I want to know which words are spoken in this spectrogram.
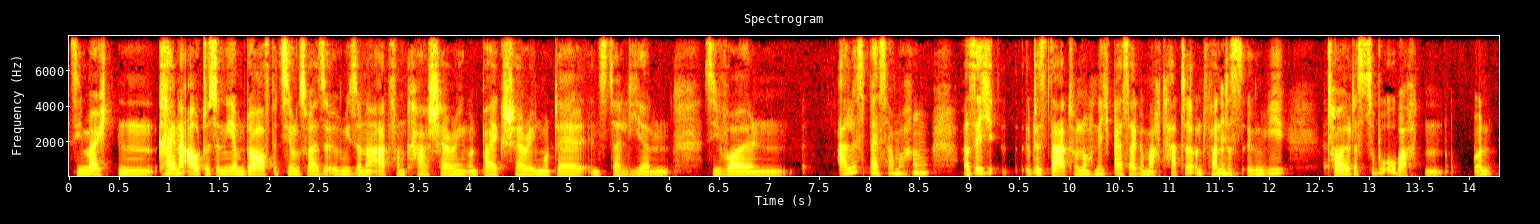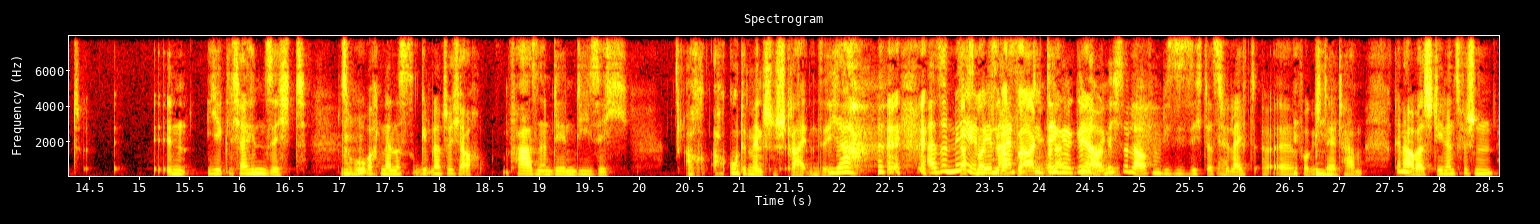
Sie möchten keine Autos in ihrem Dorf beziehungsweise irgendwie so eine Art von Carsharing und Bikesharing-Modell installieren. Sie wollen alles besser machen, was ich bis dato noch nicht besser gemacht hatte und fand es irgendwie toll, das zu beobachten und in jeglicher Hinsicht zu beobachten, denn es gibt natürlich auch Phasen, in denen die sich Auch, auch gute Menschen streiten sich. Ja, also nee, in denen einfach sagen, die Dinge oder? genau Ja, nicht so laufen, wie sie sich das Ja. vielleicht äh, vorgestellt haben. Genau, aber es stehen inzwischen,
